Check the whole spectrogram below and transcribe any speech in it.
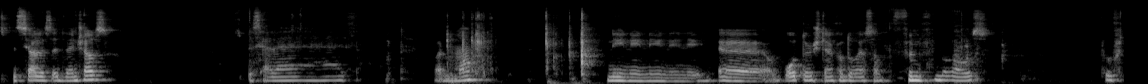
Speziales Adventures. Speziales. Warte mal. Nee, nee, nee, nee, nee. Äh, Rotenstein kommt doch erst am 5. raus. 5.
